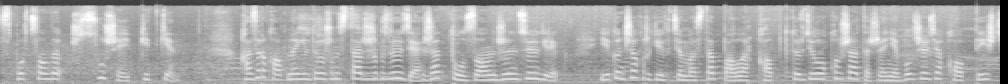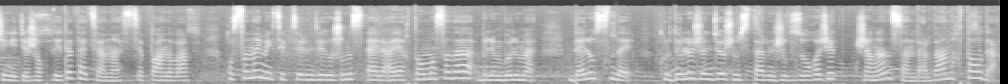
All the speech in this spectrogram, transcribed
Спорт залды су шайып кеткен. Қазір қалпына келтіру жұмыстары жүргізілуде. Жаттығу залын жөндеу керек. Екінші қыркүйектен бастап балалар қалыпты түрде оқып жатыр және бұл жерде қауіпті ештеңе де жоқ дейді татьяна степанова. Қостанай мектептеріндегі жұмыс әлі аяқталмаса да білім бөлімі дәл осындай күрделі жөндеу жұмыстарын жүргізу қажет жаңа нысандарды анықтауда.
